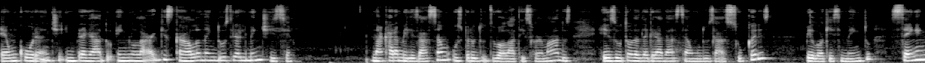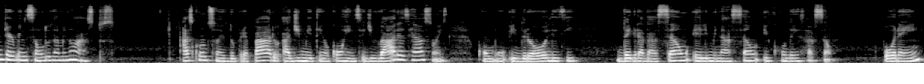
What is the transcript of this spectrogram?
é um corante empregado em larga escala na indústria alimentícia. Na caramelização, os produtos voláteis formados resultam da degradação dos açúcares pelo aquecimento sem a intervenção dos aminoácidos. As condições do preparo admitem a ocorrência de várias reações, como hidrólise, degradação, eliminação e condensação. Porém,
